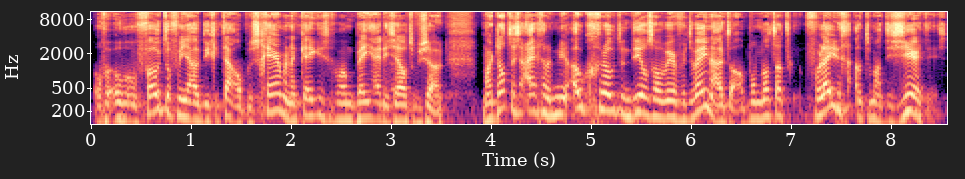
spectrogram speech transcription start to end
of, of een foto van jou digitaal op een scherm. En dan keken ze gewoon, ben jij diezelfde persoon? Maar dat is eigenlijk nu ook grotendeels alweer verdwenen uit de app, omdat dat volledig geautomatiseerd is.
